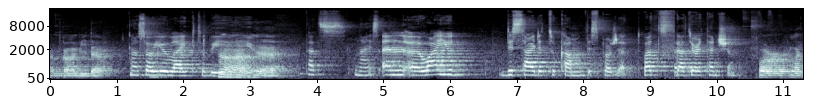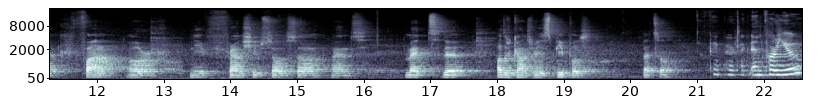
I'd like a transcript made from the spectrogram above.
I'm gonna be there. Oh, So you like to be Uh-huh, here. yeah. That's nice. And uh, why you decided to come this project? What got your attention? For like fun or new friendships also and met the other countries people. That's all. Okay, perfect. And for you?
